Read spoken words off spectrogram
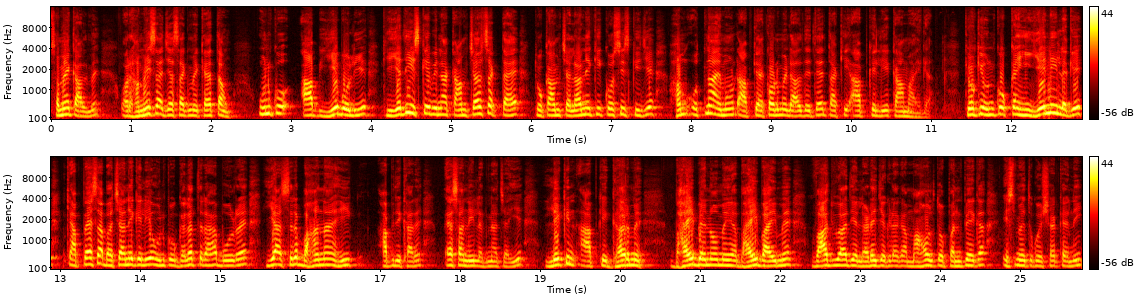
समय काल में। और हमेशा जैसा कि मैं कहता हूँ उनको आप ये बोलिए कि यदि इसके बिना काम चल सकता है तो काम चलाने की कोशिश कीजिए। हम उतना अमाउंट आपके अकाउंट में डाल देते हैं ताकि आपके लिए काम आएगा। क्योंकि उनको कहीं ये नहीं लगे कि आप पैसा बचाने के लिए उनको गलत राह बोल रहे हैं या सिर्फ़ बहाना ही आप दिखा रहे हैं। ऐसा नहीं लगना चाहिए। लेकिन आपके घर में भाई बहनों में या भाई भाई में वाद विवाद या लड़ाई झगड़ा का माहौल तो पनपेगा, इसमें तो कोई शक है नहीं।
